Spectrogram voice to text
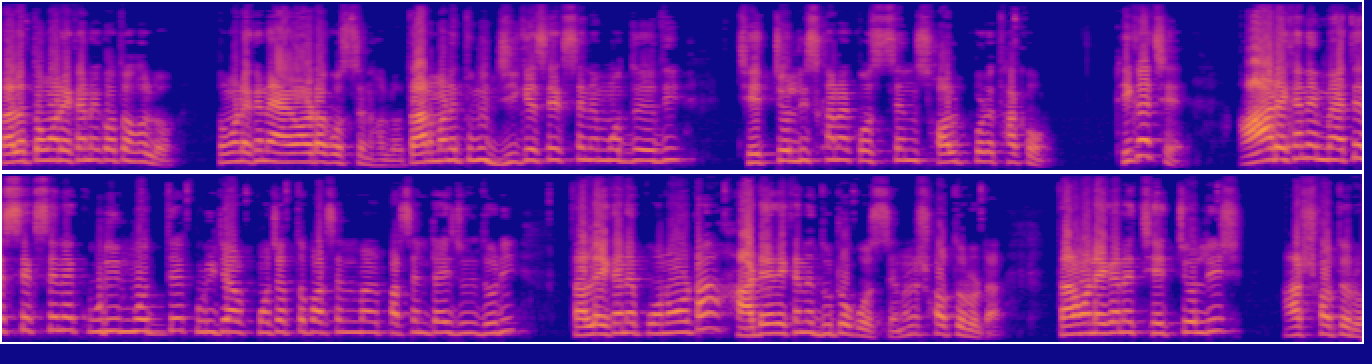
তাহলে তোমার এখানে কত হলো? তোমার এখানে এগারোটা কোশ্চেন হলো। তার মানে তুমি জিকে সেকশনের মধ্যে যদি ছেচল্লিশ খানা কোশ্চেন সলভ করে থাকো, ঠিক আছে? আর এখানে ম্যাথের সেকশনে কুড়ির মধ্যে কুড়িটা পঁচাত্তর পার্সেন্ট পার্সেন্টাইজ যদি ধরি, তাহলে এখানে পনেরোটা হার্ডের এখানে দুটো কোশ্চেন মানে সতেরোটা। তার মানে এখানে ছেচল্লিশ আর সতেরো,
